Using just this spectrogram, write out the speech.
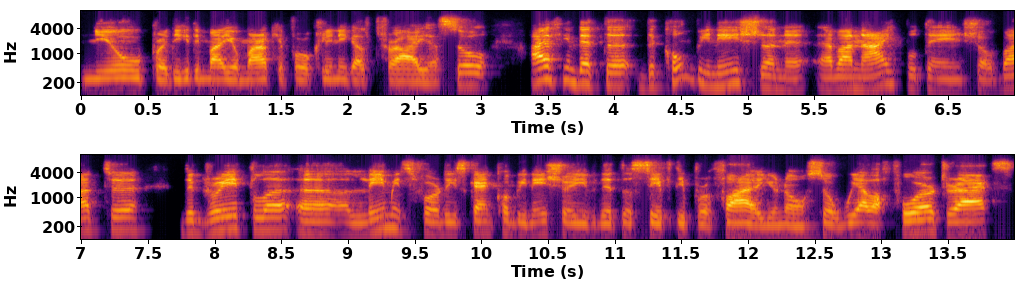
new predictive biomarker for clinical trials. So I think that the, combination have an high potential, but uh, the great uh, limits for this kind of combination is the, the safety profile, you know. So we have a four drugs,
